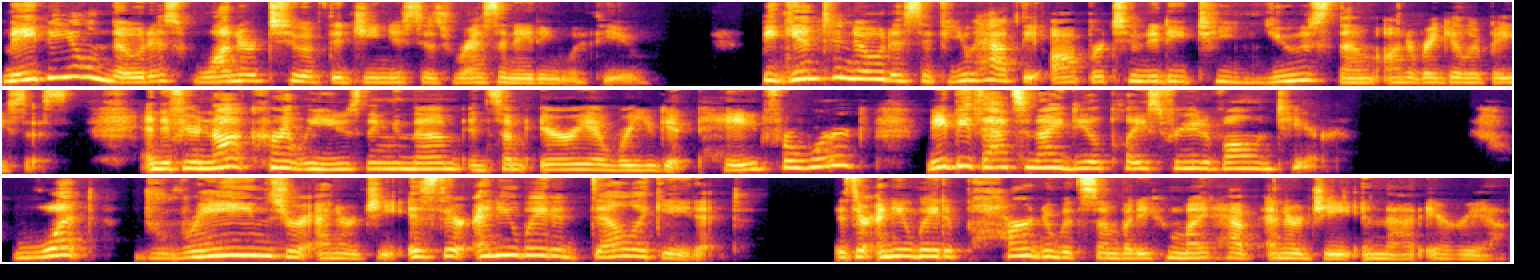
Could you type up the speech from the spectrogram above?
maybe you'll notice one or two of the geniuses resonating with you. Begin to notice if you have the opportunity to use them on a regular basis. And if you're not currently using them in some area where you get paid for work, maybe that's an ideal place for you to volunteer. What drains your energy? Is there any way to delegate it? Is there any way to partner with somebody who might have energy in that area?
